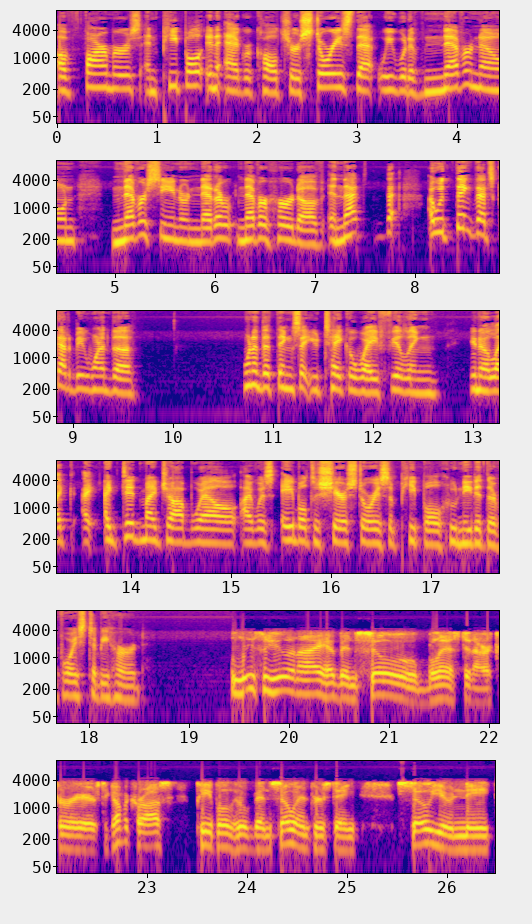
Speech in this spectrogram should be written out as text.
of farmers and people in agriculture, stories that we would have never known, never seen, or never never heard of. And that, that I would think that's got to be one of the one of the things that you take away feeling, you know, like I, I did my job well. I was able to share stories of people who needed their voice to be heard. Lisa, you and I have been so blessed in our careers to come across people who've been so interesting, so unique,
